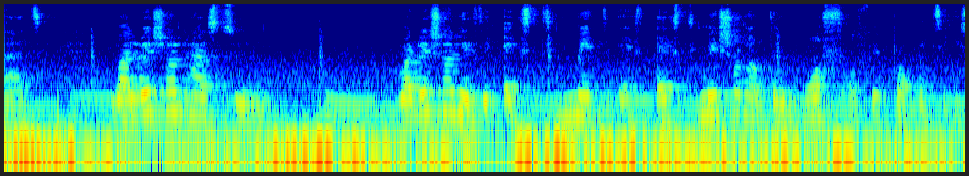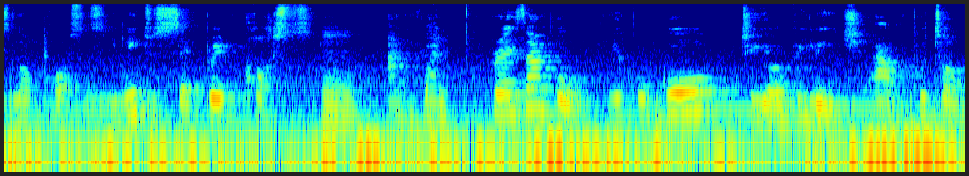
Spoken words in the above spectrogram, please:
that valuation has to, valuation is the estimate es- estimation of the worth of a property. It's not costs. You need to separate costs Mm, and value. For example, you could go to your village and put up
